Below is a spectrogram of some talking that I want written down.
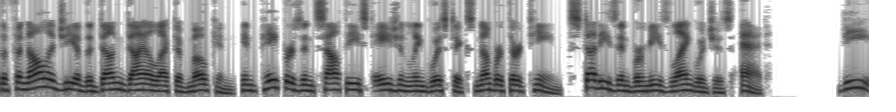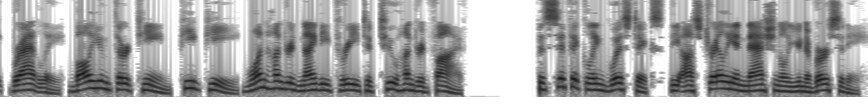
The Phonology of the Dung dialect of Moken, in Papers in Southeast Asian Linguistics No. 13, Studies in Burmese Languages, ed. D. Bradley, Volume 13, pp. 193-205. Pacific Linguistics, The Australian National University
